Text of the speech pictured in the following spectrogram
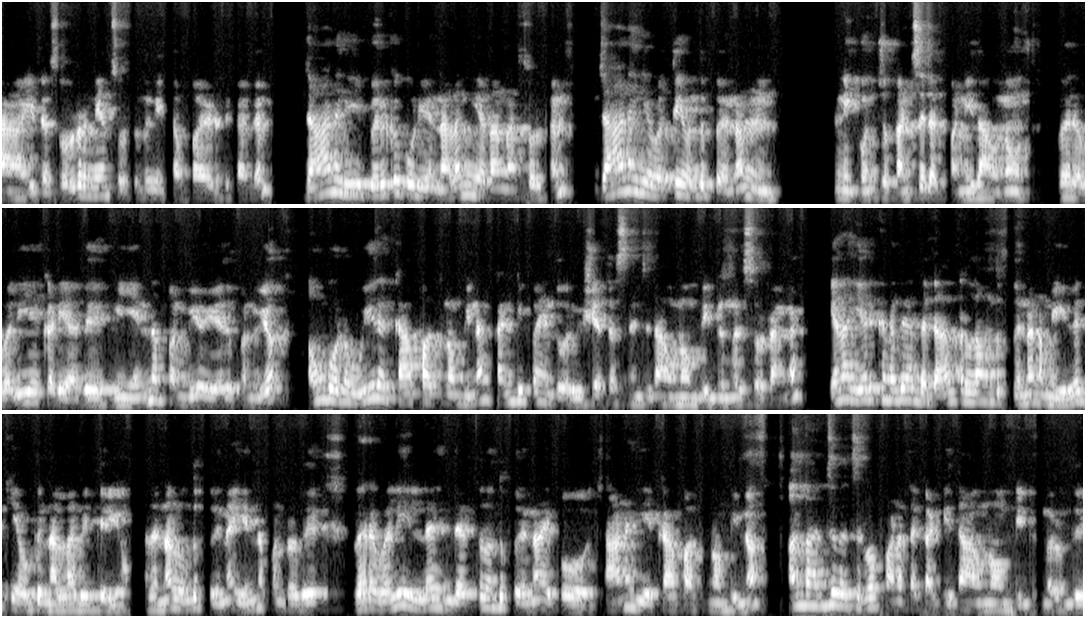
நான் இதை சொல்றேன்னு சொல்றது நீ தப்பா எடுத்துக்காது. ஜானகி இப்ப இருக்கக்கூடிய நிலைமையை தான் நான் சொல்றேன். ஜானகியை பத்தி வந்து நீ கொஞ்சம் கன்சிடர் பண்ணி தான் ஆகணும். வேற வழியே கிடையாது. நீ என்ன பண்ணுவியோ ஏது பண்ணுவியோ அவங்களோட உயிரை காப்பாற்றணும் அப்படின்னா கண்டிப்பா இந்த ஒரு விஷயத்த செஞ்சுதான் ஆகணும் அப்படின்ற மாதிரி சொல்றாங்க. ஏன்னா ஏற்கனவே அந்த டாக்டர் எல்லாம் வந்து பார்த்தீங்கன்னா நம்ம இலக்கியாவுக்கு நல்லாவே தெரியும். அதனால வந்து பார்த்தீங்கன்னா என்ன பண்றது? வேற வழி இல்லை. இந்த இடத்துல வந்து பார்த்தீங்கன்னா இப்போ ஜானகியை காப்பாற்றணும் அப்படின்னா அந்த அஞ்சு லட்ச ரூபாய் பணத்தை கட்டி தான் ஆகணும் அப்படின்ற மாதிரி வந்து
